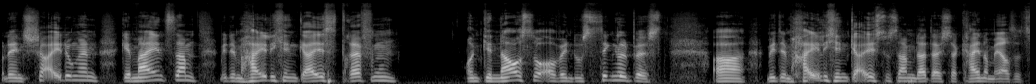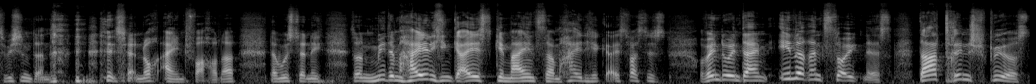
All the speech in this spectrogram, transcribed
Und Entscheidungen gemeinsam mit dem Heiligen Geist treffen und genauso auch wenn du Single bist, äh, mit dem Heiligen Geist zusammen, da, da ist ja keiner mehr dazwischen, dann ist ja noch einfacher. Ne? Da musst du ja nicht, sondern mit dem Heiligen Geist gemeinsam. Heiliger Geist, was ist? Und wenn du in deinem inneren Zeugnis da drin spürst,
